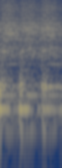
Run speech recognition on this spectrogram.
Schluss.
